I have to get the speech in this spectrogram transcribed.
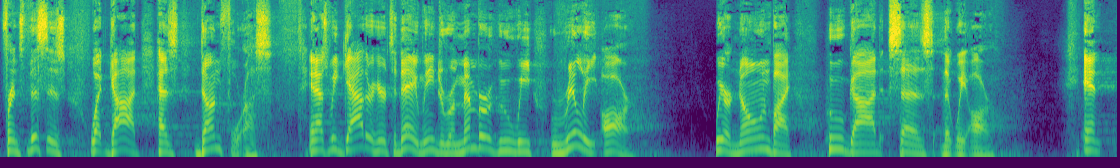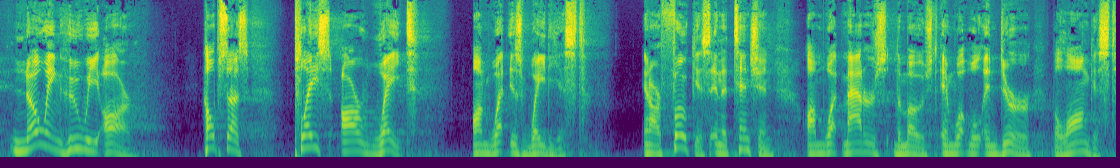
Friends, this is what God has done for us. And as we gather here today, we need to remember who we really are. We are known by who God says that we are. And knowing who we are helps us place our weight on what is weightiest and our focus and attention on what matters the most and what will endure the longest.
